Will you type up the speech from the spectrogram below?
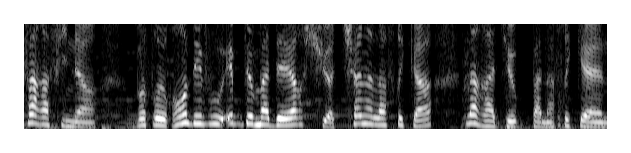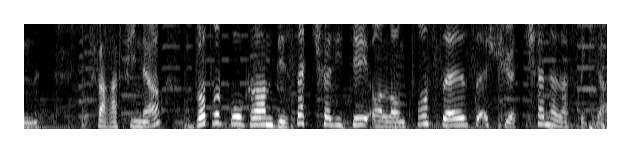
Farafina, votre rendez-vous hebdomadaire sur Channel Africa, la radio panafricaine. Farafina, votre programme des actualités en langue française sur Channel Africa.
